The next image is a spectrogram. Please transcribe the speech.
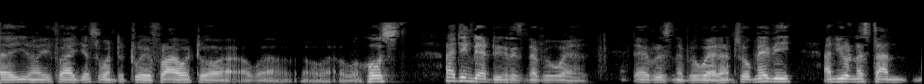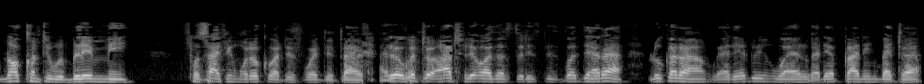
uh, you know, if I just want to throw a flower to our, our, our, our host, I think they're doing reasonably well. They're reasonably well, and so maybe, and you understand, no country will blame me for citing Morocco at this point in time. I don't want to add to the others to this list, but there are, look around where they're doing well, where they're planning better,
